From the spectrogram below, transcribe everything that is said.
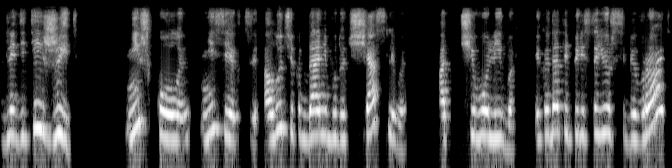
для детей жить, ни школы, ни секции, а лучше, когда они будут счастливы от чего-либо. И когда ты перестаешь себе врать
